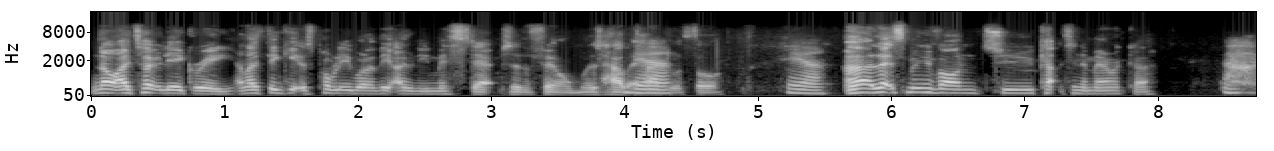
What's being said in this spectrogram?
No, I totally agree, and I think it was probably one of the only missteps of the film was how they Yeah. handled Thor. Yeah. Uh, let's move on to Captain America. I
